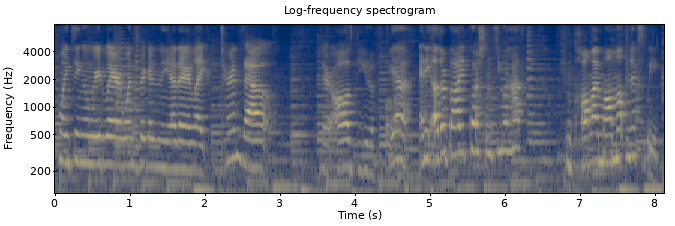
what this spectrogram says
pointing a weird way or one's bigger than the other. Like, turns out they're all beautiful. Yeah. Any other body questions you have? You can call my mom up next week.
